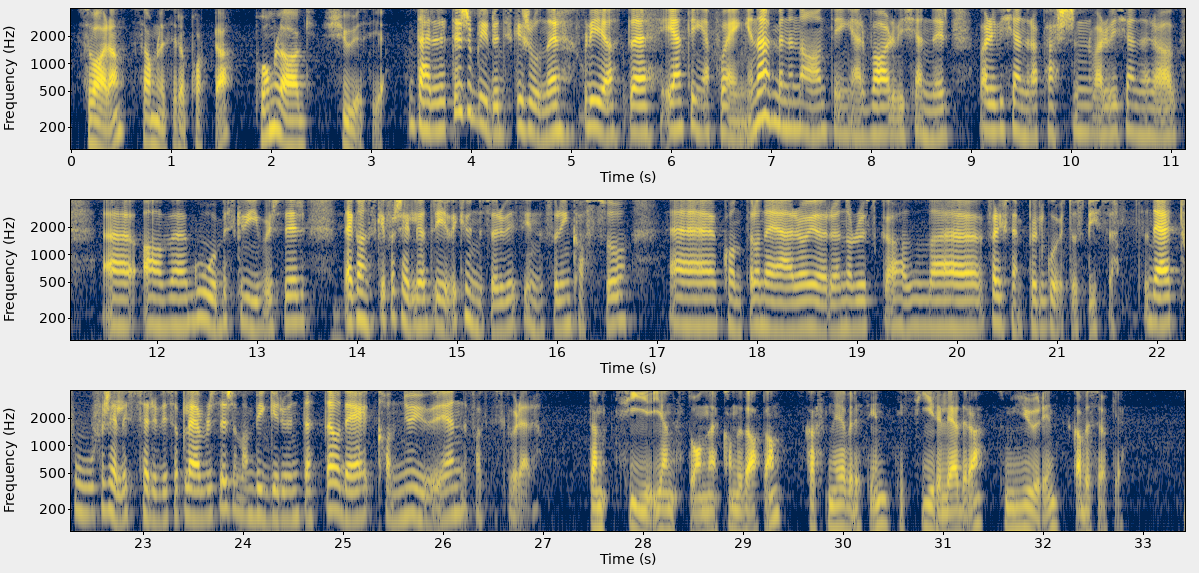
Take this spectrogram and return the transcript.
Svarene samles i rapporter på om lag 20 sider. Deretter så blir det diskusjoner. fordi at Én uh, ting er poengene, men en annen ting er hva er det vi kjenner. Hva er det vi kjenner av passion, hva er det vi kjenner av, uh, av gode beskrivelser. Det er ganske forskjellig å drive kundeservice innenfor inkasso kontra det er å gjøre når du skal uh, f.eks. gå ut og spise. Så Det er to forskjellige serviceopplevelser som man bygger rundt dette, og det kan jo juryen faktisk vurdere. De ti gjenstående kandidatene skal snevres inn til fire ledere som juryen skal besøke.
